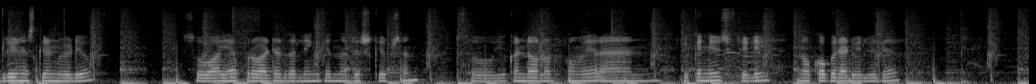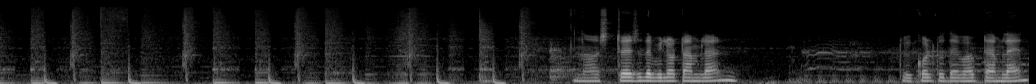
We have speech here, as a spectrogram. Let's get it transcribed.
green screen video. So i have provided the link in the description. So you can download from here and you can use freely. No copyright will be there. Now stretch the below timeline to equal to the above timeline.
